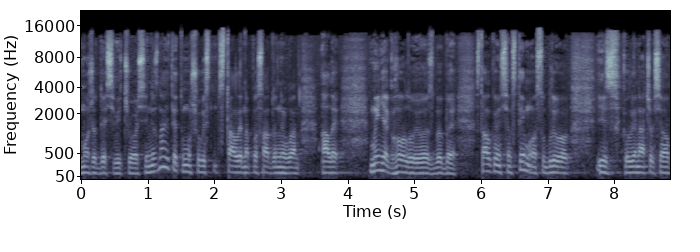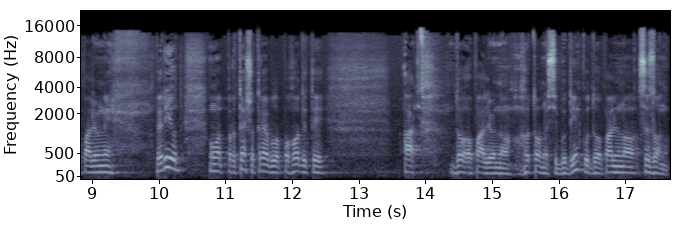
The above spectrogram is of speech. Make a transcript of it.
може десь ви чогось і не знаєте, тому що ви стали на посаду не вам. Але ми, як голови ОСББ, сталкуємося з тим, особливо із коли почався опалювальний період, от, про те, що треба було погодити акт до опалювальної готовності будинку до опалювального сезону.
